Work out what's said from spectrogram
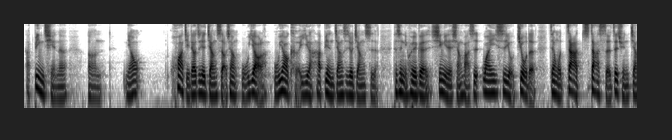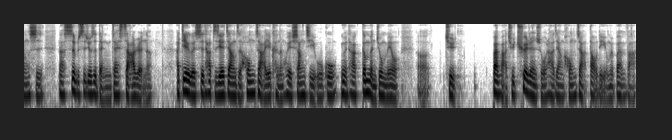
啊，并且呢，嗯，你要。化解掉这些僵尸好像无药了，无药可医了，它变成僵尸就僵尸了。但是你会有一个心里的想法是，万一是有救的，这样我炸炸死了这群僵尸，那是不是就是等于在杀人呢？那、第二个是他直接这样子轰炸，也可能会伤及无辜，因为他根本就没有呃去办法去确认说他这样轰炸到底有没有办法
